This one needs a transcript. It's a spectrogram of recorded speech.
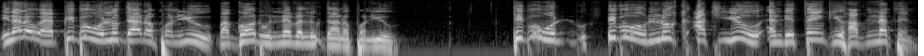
In other words, people will look down upon you, but God will never look down upon you. People would people would look at you and they think you have nothing.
